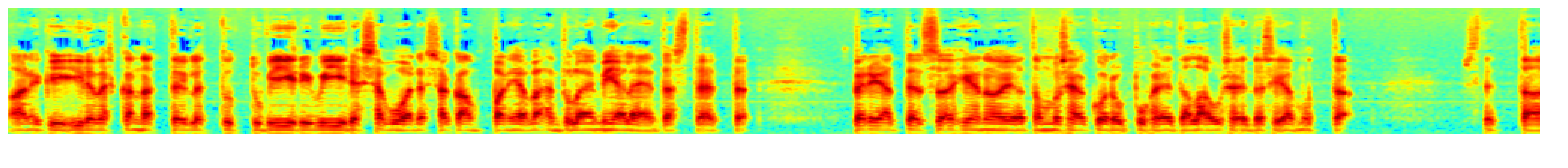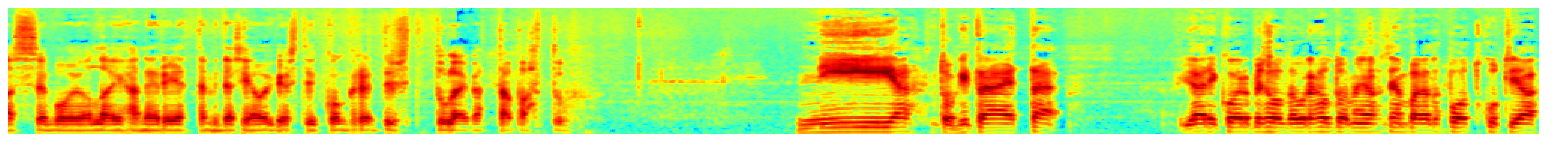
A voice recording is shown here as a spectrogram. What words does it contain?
ainakin Ilves-kannattajille tuttu Viiri viidessä vuodessa kampanja vähän tulee mieleen tästä, että periaatteessa hienoja tuommoisia korupuheita, lauseita siellä, mutta sitten taas se voi olla ihan eri, että mitä siellä oikeasti konkreettisesti tuleekaan tapahtuu. Niin, ja toki tämä, että Jari Korpisolta urheilutoimenjohtajan paikalta potkut ja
